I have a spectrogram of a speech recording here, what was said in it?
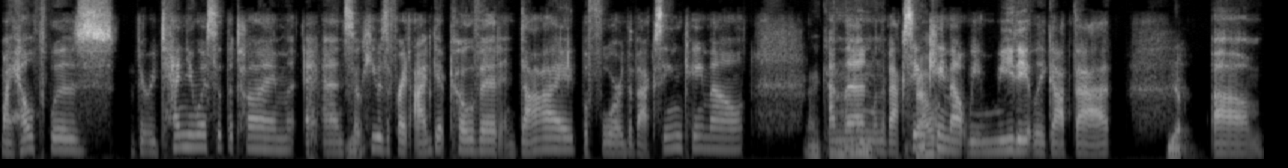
my health was very tenuous at the time. And so he was afraid I'd get COVID and die before the vaccine came out. Okay. And then when the vaccine Valid. came out, we immediately got that. Yep. Um,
